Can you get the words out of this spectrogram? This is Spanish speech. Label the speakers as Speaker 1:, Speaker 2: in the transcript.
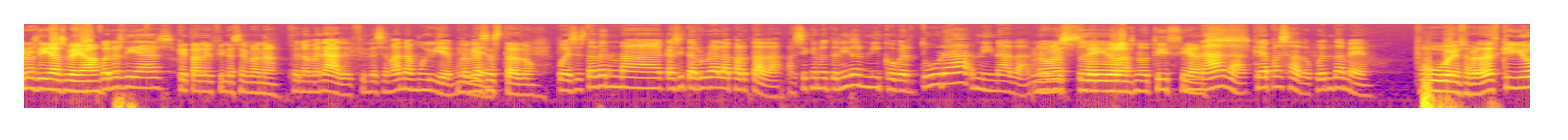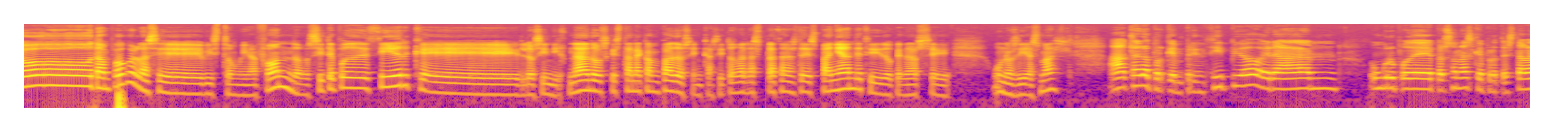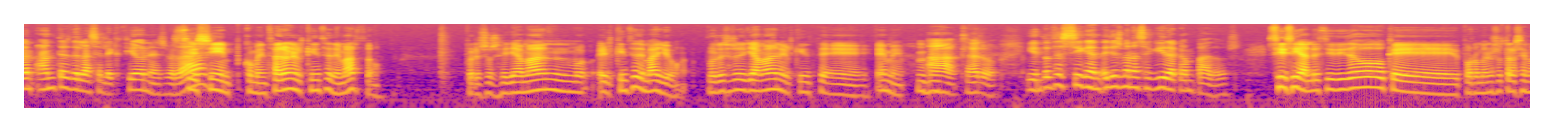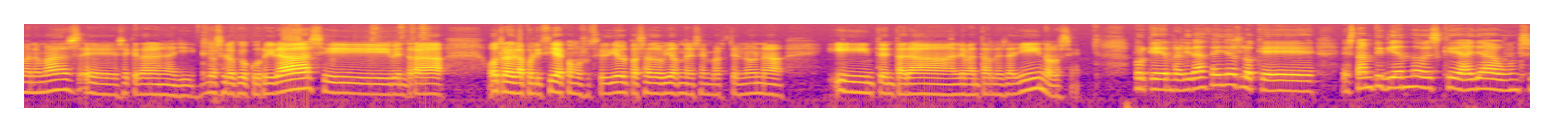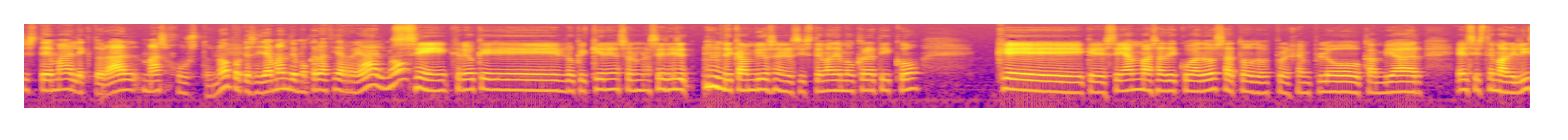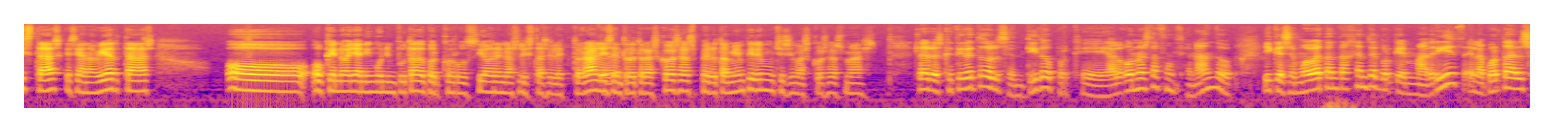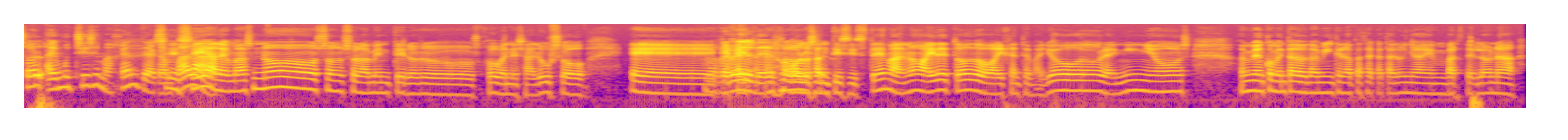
Speaker 1: Buenos días, Bea.
Speaker 2: Buenos días.
Speaker 1: ¿Qué tal el fin de semana?
Speaker 2: Fenomenal, el fin de semana muy bien, muy
Speaker 1: ¿Dónde
Speaker 2: bien.
Speaker 1: has estado?
Speaker 2: Pues he estado en una casita rural apartada, así que no he tenido ni cobertura ni nada. No,
Speaker 1: ¿No
Speaker 2: he
Speaker 1: has
Speaker 2: visto
Speaker 1: leído las noticias?
Speaker 2: Nada. ¿Qué ha pasado? Cuéntame.
Speaker 1: Pues la verdad es que yo tampoco las he visto muy a fondo. Sí te puedo decir que los indignados que están acampados en casi todas las plazas de España han decidido quedarse unos días más.
Speaker 2: Ah, claro, porque en principio eran un grupo de personas que protestaban antes de las elecciones, ¿verdad?
Speaker 1: Sí, sí, comenzaron el 15 de marzo. Por eso se llaman el 15 de mayo. Por eso se llaman el 15M. Ujú.
Speaker 2: Ah, claro. Y entonces siguen, ellos van a seguir acampados.
Speaker 1: Sí, sí, han decidido que por lo menos otra semana más eh, se quedarán allí. No sé lo que ocurrirá, si vendrá otra vez la policía, como sucedió el pasado viernes en Barcelona, e intentará levantarles de allí, no lo sé.
Speaker 2: Porque en realidad ellos lo que están pidiendo es que haya un sistema electoral más justo, ¿no? Porque se llaman democracia real, ¿no?
Speaker 1: Sí, creo que lo que quieren son una serie de cambios en el sistema democrático que, que, sean más adecuados a todos. Por ejemplo, cambiar el sistema de listas, que sean abiertas, o, o que no haya ningún imputado por corrupción en las listas electorales,
Speaker 2: Claro.
Speaker 1: entre otras cosas, pero también piden muchísimas cosas más.
Speaker 2: Claro, es que tiene todo el sentido porque algo no está funcionando y que se mueva tanta gente porque en Madrid, en la Puerta del Sol, hay muchísima gente acampada.
Speaker 1: sí, además no son solamente los jóvenes al uso. eh,
Speaker 2: Los rebeldes, ¿no?
Speaker 1: o los antisistema, ¿no? Hay de todo, hay gente mayor, hay niños. A mí me han comentado también que en la Plaza Cataluña en Barcelona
